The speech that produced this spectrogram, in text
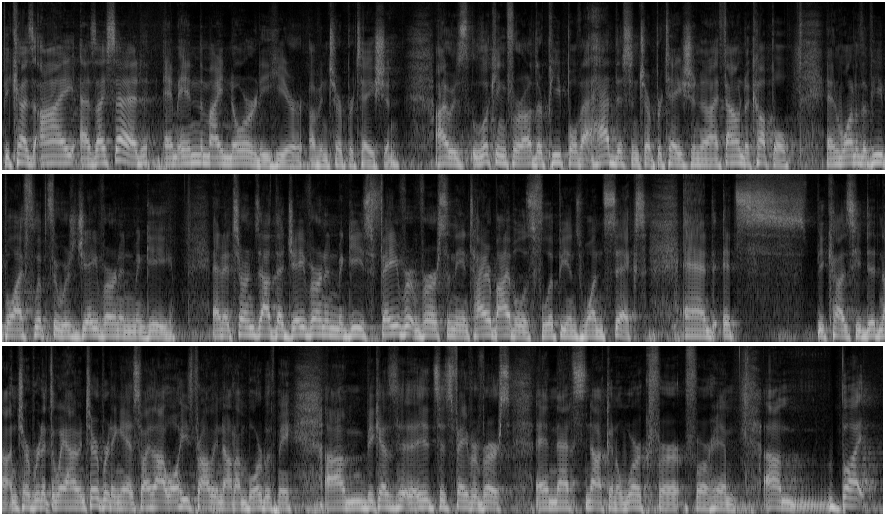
because I, as I said, am in the minority here of interpretation. I was looking for other people that had this interpretation, and I found a couple. And one of the people I flipped through was J. Vernon McGee. And it turns out that J. Vernon McGee's favorite verse in the entire Bible is Philippians 1 6. And it's because he did not interpret it the way I'm interpreting it. So I thought, well, he's probably not on board with me um, because it's his favorite verse, and that's not going to work for, for him. Um, but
